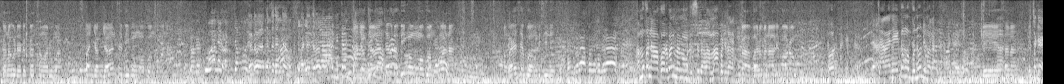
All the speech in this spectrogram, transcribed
Karena udah dekat sama rumah. Sepanjang jalan saya bingung mau buang ke mana. Yang kalian kenceng-kenceng, sepanjang jalan. Sepanjang jalan saya udah bingung mau buang ke mana. Makanya saya buang di sini. Kamu kenal korban memang sudah lama apa gimana? Enggak, baru kenal di forum. Oh, Caranya itu ngebunuh di mana? Di sana Di Cekek.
